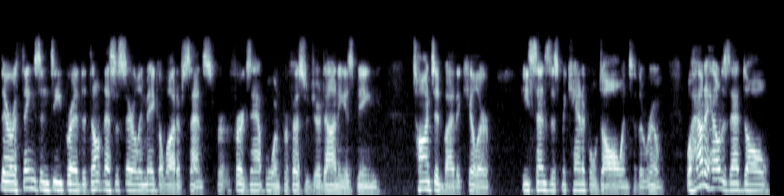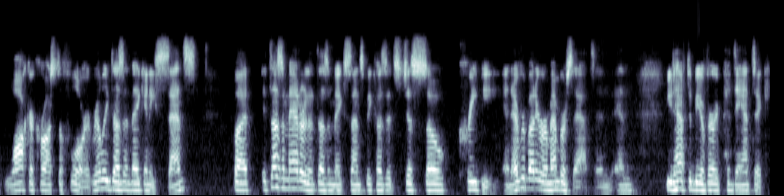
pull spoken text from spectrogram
there are things in Deep Red that don't necessarily make a lot of sense. For, for example, when Professor Giordani is being taunted by the killer, he sends this mechanical doll into the room. Well, how the hell does that doll walk across the floor? It really doesn't make any sense, but it doesn't matter that it doesn't make sense because it's just so creepy, and everybody remembers that. And and you'd have to be a very pedantic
